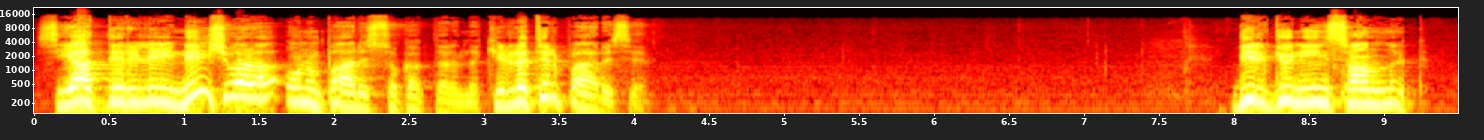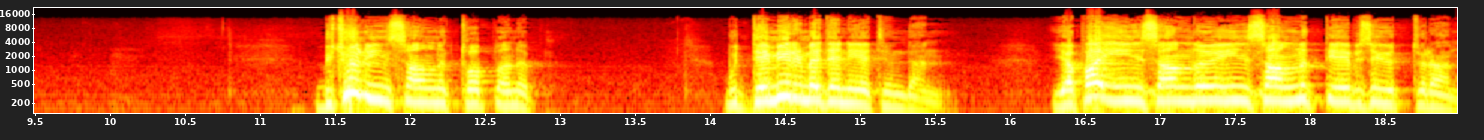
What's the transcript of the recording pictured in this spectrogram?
Siyah deriliği ne işi var onun Paris sokaklarında? Kirletir Paris'i. Bir gün insanlık, bütün insanlık toplanıp, bu demir medeniyetinden, yapay insanlığı insanlık diye bize yutturan,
